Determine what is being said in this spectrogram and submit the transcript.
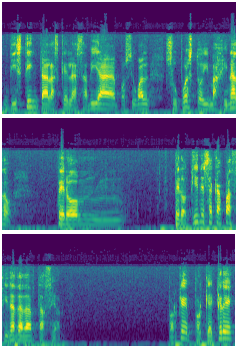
distinta a las que las había, pues igual, supuesto, imaginado. Pero, mm, pero tiene esa capacidad de adaptación. ¿Por qué? Porque cree,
